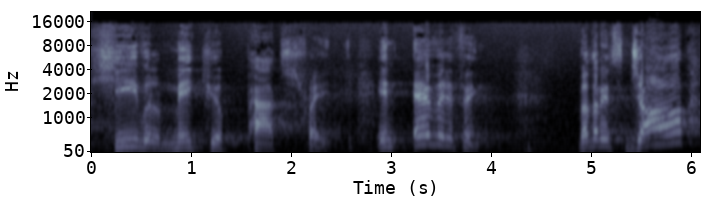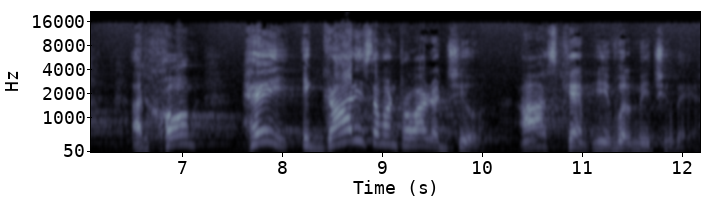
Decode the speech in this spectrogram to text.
He will make your path straight. In everything, whether it's job, at home, hey, if God is the one provided you, ask Him, He will meet you there.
